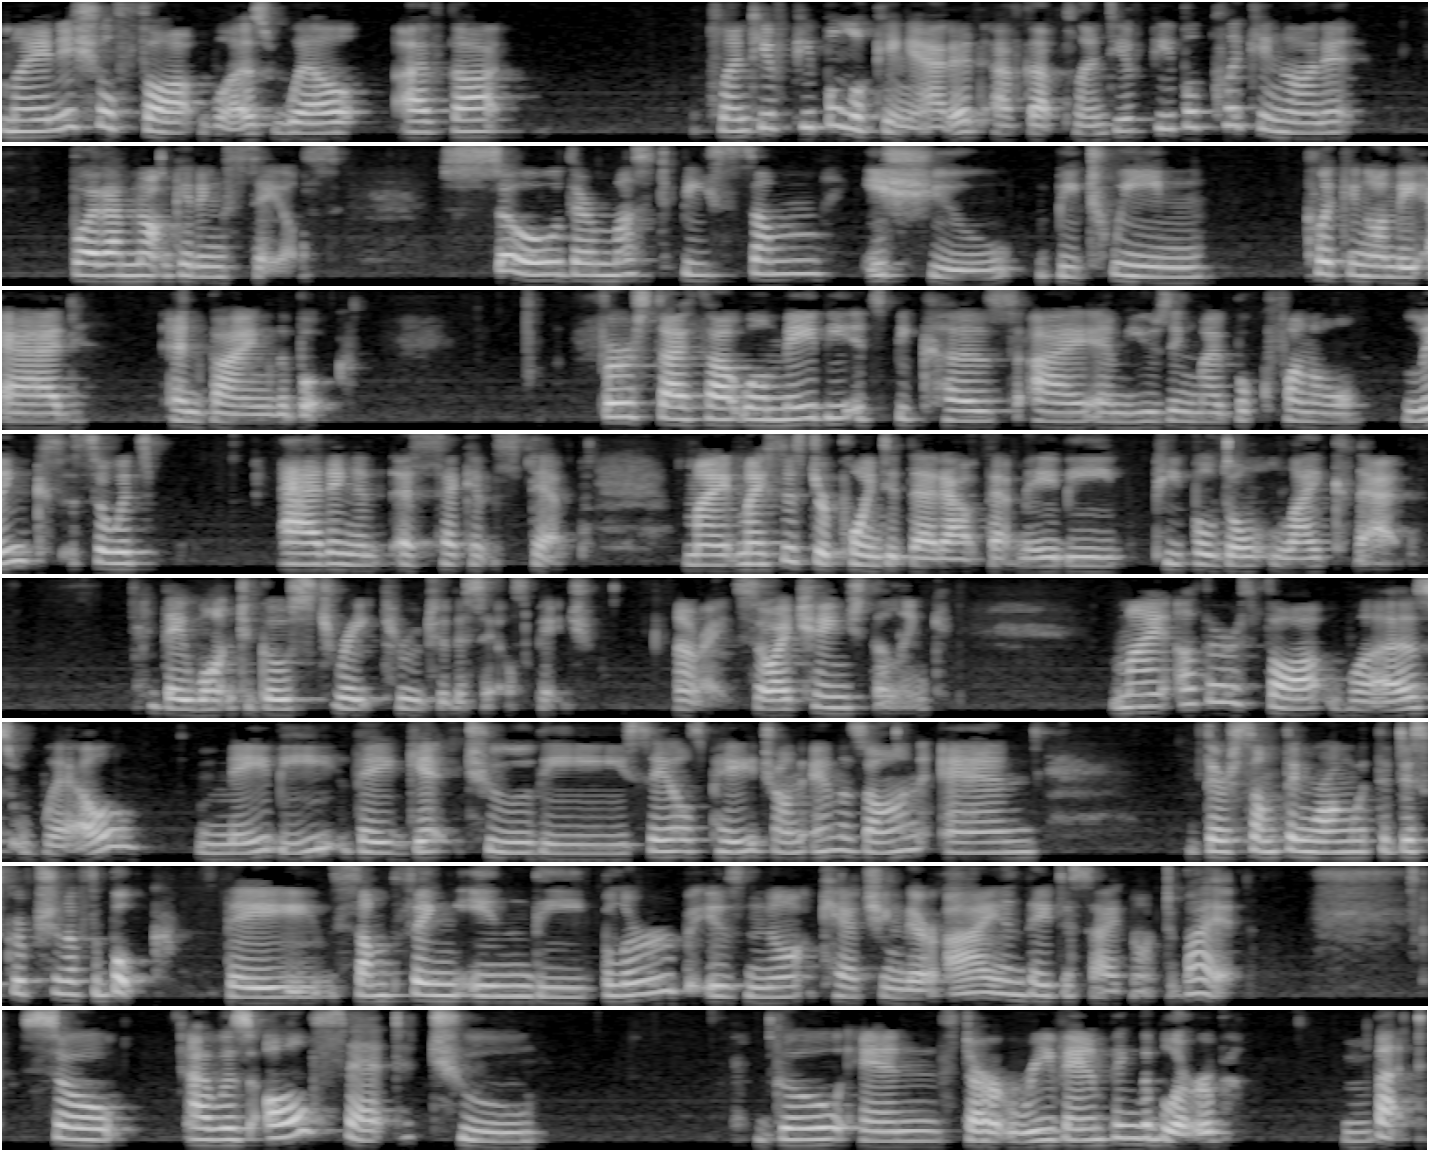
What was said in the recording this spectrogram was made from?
My initial thought was, well, I've got plenty of people looking at it, I've got plenty of people clicking on it, but I'm not getting sales. So there must be some issue between clicking on the ad and buying the book. first I thought, well, maybe it's because I am using my BookFunnel links, so it's adding a, a second step. My, my sister pointed that out, that maybe people don't like that. They want to go straight through to the sales page. All right, so I changed the link. My other thought was, well, maybe they get to the sales page on Amazon and there's something wrong with the description of the book. They something in the blurb is not catching their eye and they decide not to buy it. So I was all set to go and start revamping the blurb, but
